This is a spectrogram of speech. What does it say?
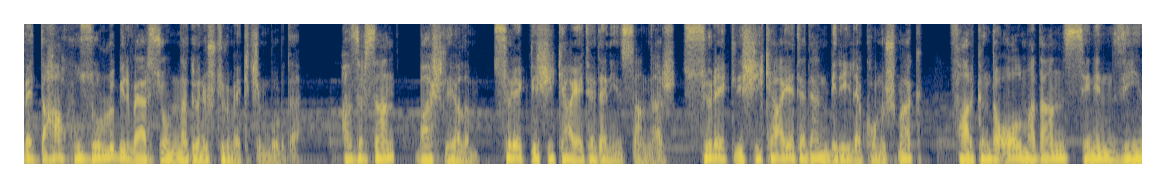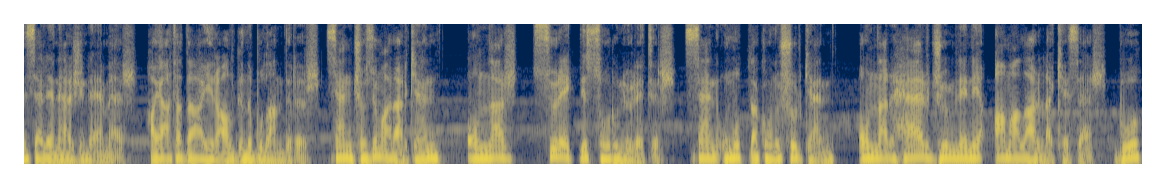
ve daha huzurlu bir versiyonuna dönüştürmek için burada. Hazırsan başlayalım. Sürekli şikayet eden insanlar, sürekli şikayet eden biriyle konuşmak, farkında olmadan senin zihinsel enerjini emer. Hayata dair algını bulandırır. Sen çözüm ararken onlar sürekli sorun üretir. Sen umutla konuşurken onlar her cümleni amalarla keser. Bu,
